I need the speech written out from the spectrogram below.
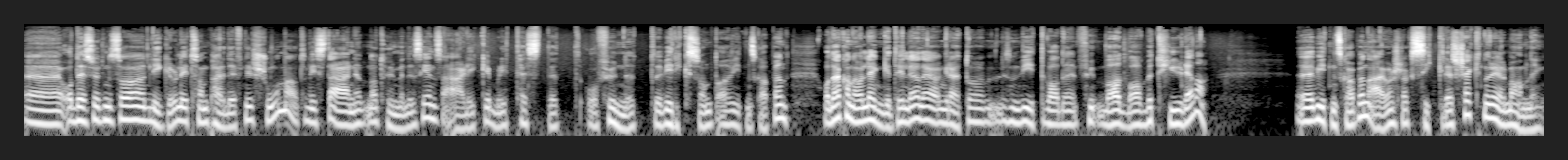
Uh, og dessuten så ligger det litt sånn per definisjon at hvis det er naturmedisin, så er det ikke blitt testet og funnet virksomt av vitenskapen. Og der kan jeg jo legge til det, det er greit å liksom vite hva, det, hva, hva betyr det, da. Uh, vitenskapen er jo en slags sikkerhetssjekk når det gjelder behandling.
